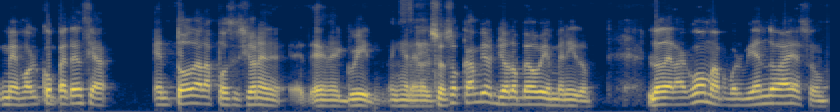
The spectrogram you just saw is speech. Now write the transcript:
mejor competencia en todas las posiciones en el grid en general. esos cambios yo los veo bienvenidos. Lo de la goma, volviendo a eso,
